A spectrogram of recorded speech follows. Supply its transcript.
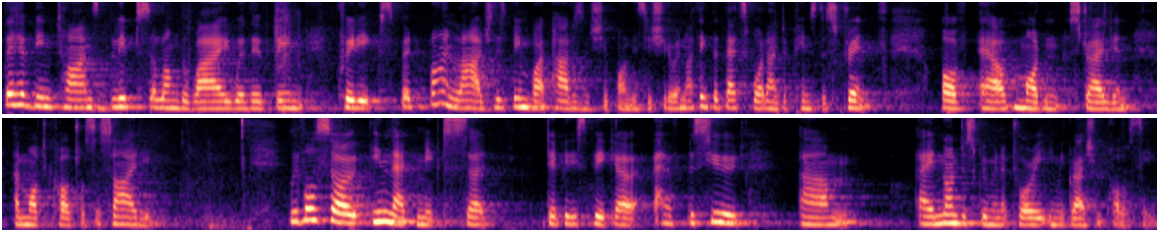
There have been times, blips along the way, where there have been critics, but by and large, there's been bipartisanship on this issue, and I think that that's what underpins the strength of our modern Australian uh, multicultural society. We've also, in that mix, uh, Deputy Speaker, have pursued um, a non-discriminatory immigration policy.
